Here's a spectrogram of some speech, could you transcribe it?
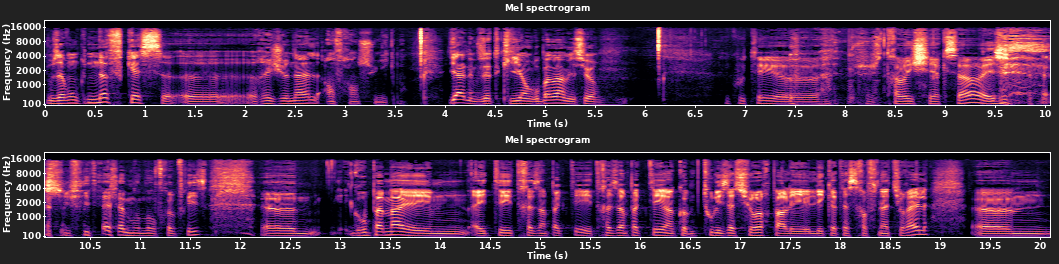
Nous avons neuf caisses euh, régionales en France uniquement. Yann, vous êtes client Groupama, bien sûr. Écoutez, euh, je travaille chez AXA et je, suis fidèle à mon entreprise. Euh, Groupama a été très impacté et très impacté, hein, comme tous les assureurs, par les, catastrophes naturelles. Euh,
